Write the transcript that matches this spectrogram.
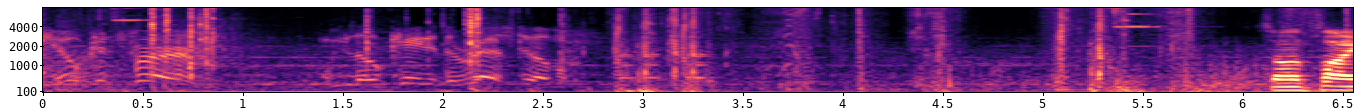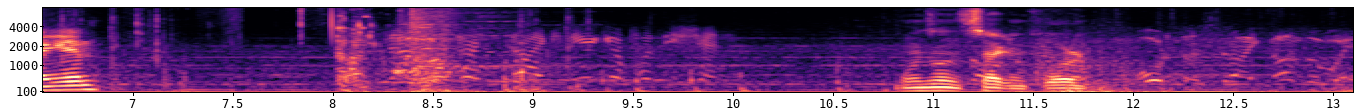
Kill confirmed. We located the rest of them. Someone flying in. One's on the second floor. Mortar strike on the way.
